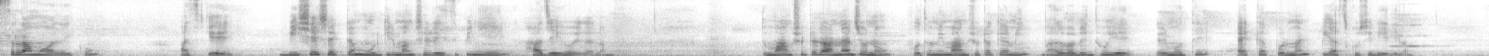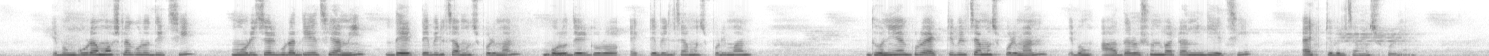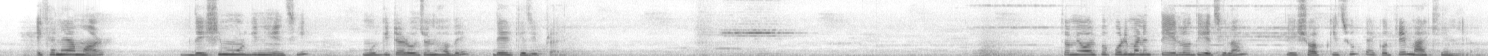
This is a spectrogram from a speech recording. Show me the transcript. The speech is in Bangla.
আসসালামু আলাইকুম। আজকে বিশেষ একটা মুরগির মাংসের রেসিপি নিয়ে হাজির হয়ে গেলাম। তো মাংসটা রান্নার জন্য প্রথমে মাংসটাকে আমি ভালোভাবে ধুয়ে এর মধ্যে এক কাপ পরিমাণ পেঁয়াজ কুচি দিয়ে দিলাম। এবং গুঁড়া মশলাগুলো দিচ্ছি। মরিচের গুঁড়া দিয়েছি আমি দেড় টেবিল চামচ পরিমাণ, হলুদের গুঁড়ো এক টেবিল চামচ পরিমাণ, ধনিয়া গুঁড়ো এক টেবিল চামচ পরিমাণ এবং আদা রসুন বাটা আমি দিয়েছি এক টেবিল চামচ পরিমাণ। এখানে আমার দেশি মুরগি নিয়েছি। মুরগিটার ওজন হবে দেড় কেজি প্রায়। তো আমি অল্প পরিমাণে তেলও দিয়েছিলাম এই সব কিছু একত্রে মাখিয়ে নিলাম।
